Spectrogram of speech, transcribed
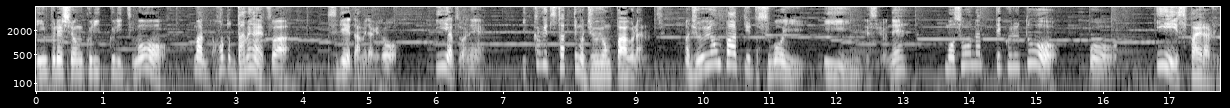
インプレッションクリック率も、まあ、ほんとダメなやつは、すげえダメだけど、いいやつはね、1ヶ月経っても14%ぐらいなんですよ。まあ、14%って言うとすごいいいんですよね。もうそうなってくると、こう、いいスパイラルに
